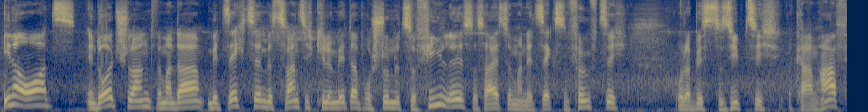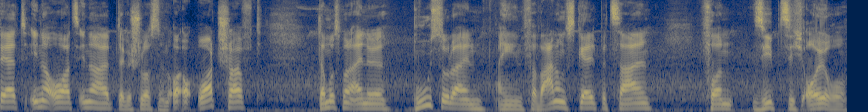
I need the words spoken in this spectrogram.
Innerorts in Deutschland, wenn man da mit 16 bis 20 Kilometern pro Stunde zu viel ist, das heißt, wenn man jetzt 56 oder bis zu 70 km/h fährt, innerorts, innerhalb der geschlossenen Ortschaft, da muss man eine Buße oder ein, ein Verwarnungsgeld bezahlen von 70 Euro.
